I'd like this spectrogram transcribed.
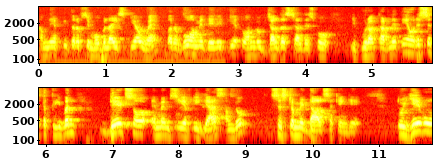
हमने अपनी तरफ़ से मोबिलाइज किया हुआ है, पर वो हमें दे देती है तो हम लोग जल्द से जल्द इसको ये पूरा कर लेते हैं और इससे तकरीबन डेढ़ सौ M M C F D gas हम लोग सिस्टम में डाल सकेंगे। तो ये वो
